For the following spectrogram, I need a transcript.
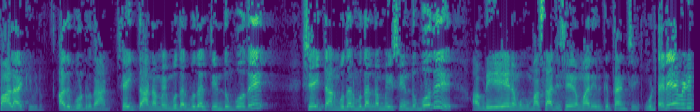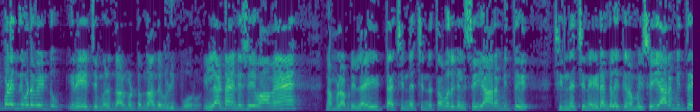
பாழாக்கிவிடும். அது போன்றுதான். செய்தான் நம்மை முதல் முதல் தீண்டும் போது ஷைத்தான் முதல் முதல் நம்மை சீண்டும் போது அப்படியே நமக்கு மசாஜ் செய்யற மாதிரி இருக்குத்தான் செய்யும். உடனே விழிப்படைந்து விட வேண்டும். இரையச்சம் இருந்தால் மட்டும்தான் அந்த விழிப்பு வரும். இல்லாட்டா என்ன செய்வான் நம்மள அப்படி லைட்டா சின்ன சின்ன தவறுகள் செய்ய ஆரம்பித்து சின்ன சின்ன இடங்களுக்கு நம்மை செய்ய ஆரம்பித்து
